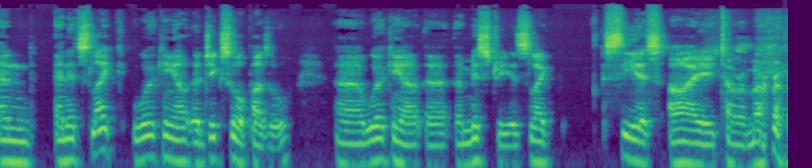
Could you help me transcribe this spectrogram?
And, and it's like working out a jigsaw puzzle, uh, working out a, a mystery. It's like CSI Turramurra.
